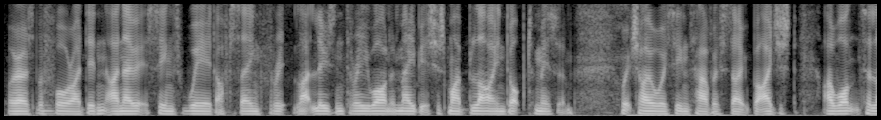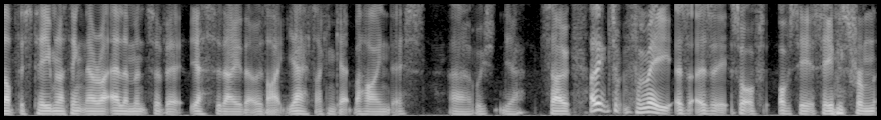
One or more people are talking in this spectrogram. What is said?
whereas mm. before I didn't. I know it seems weird after saying three, like losing three one, and maybe it's just my blind optimism, which I always seem to have with Stoke. But I just I want to love this team, and I think there are elements of it yesterday that was like, yes, I can get behind this. Uh, we should, yeah. So I think to, for me, as as it sort of obviously it seems from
